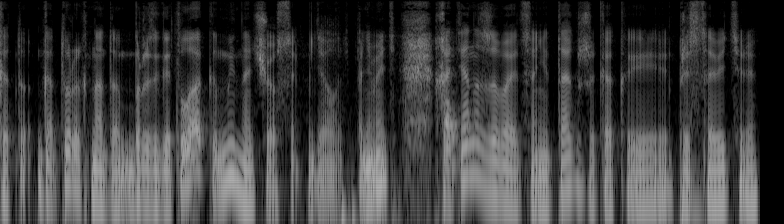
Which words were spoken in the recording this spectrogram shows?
которых надо брызгать лаком и начесы делать, понимаете? Хотя называются они так же, как и представители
